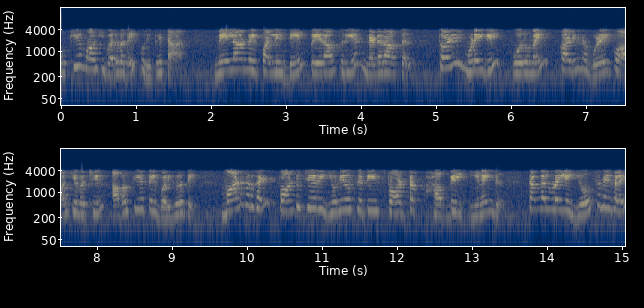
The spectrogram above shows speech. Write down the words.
முக்கியமாகி வருவதை குறிப்பிட்டார். மேலாண்மை பள்ளி டீன் பேராசிரியர் நடராசன் தொழில் முனைவில் பொறுமை கடின உழைப்பு ஆகியவற்றின் அவசியத்தை வலியுறுத்தி மாணவர்கள் பாண்டிச்சேரி யூனிவர்சிட்டி ஸ்டார்ட் அப் ஹப்பில் இணைந்து தங்களுடைய யோசனைகளை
